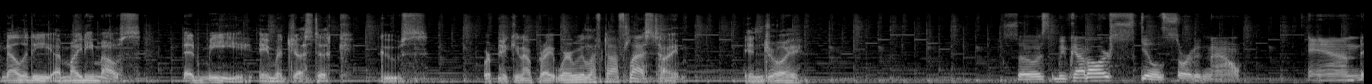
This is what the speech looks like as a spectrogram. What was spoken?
Melody, a mighty mouse, and me, a majestic goose. We're picking up right where we left off last time. Enjoy. So we've got all our skills sorted now. And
